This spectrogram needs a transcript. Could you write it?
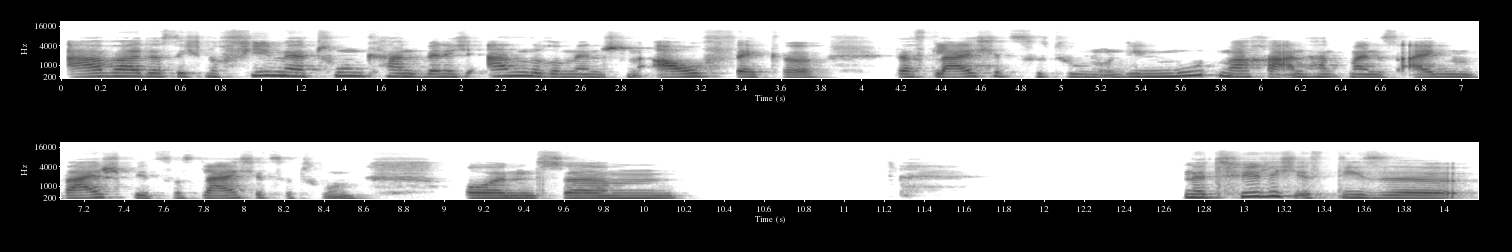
aber dass ich noch viel mehr tun kann, wenn ich andere Menschen aufwecke, das Gleiche zu tun und ihnen Mut mache, anhand meines eigenen Beispiels das Gleiche zu tun. Und ähm, natürlich ist diese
